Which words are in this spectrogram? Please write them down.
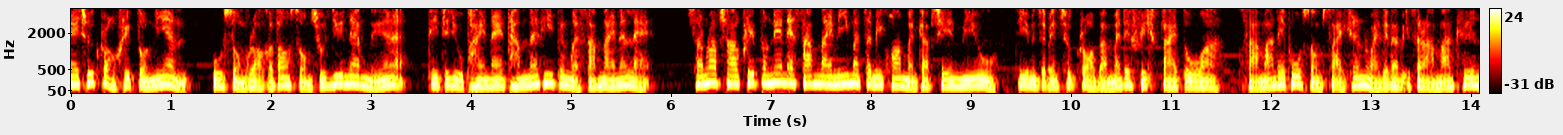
นชุดเกรอกคริปโตเนียน ผู้สวมเกรอกก็ต้องสวมชุดยืดแนบเนื้อ ที่จะอยู่ภายในทำหน้าที่เป็นเหมือนซับในนั่นแหละสำหรับชาวคริปโตเนียนในซับในนี้มันจะมีความเหมือนกับเชนมิลที่มันจะเป็นชุดเกรอกแบบไม่ได้ฟิกซ์ตายตัว สามารถให้ผู้สวมใส่เคลื่อนไหวได้แบบอิสระมากขึ้น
